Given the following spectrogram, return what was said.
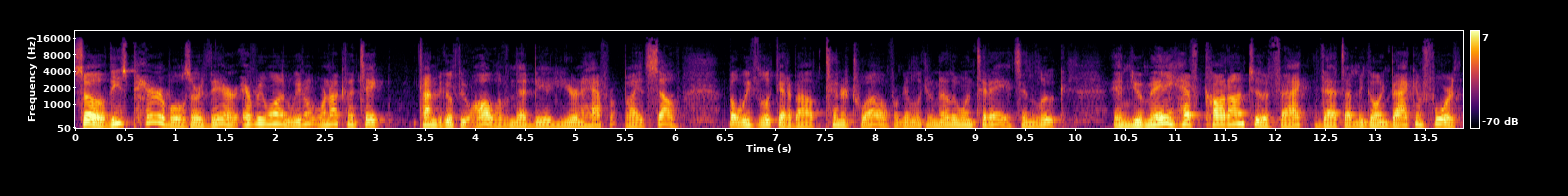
So these parables are there, every one. We don't, we're not going to take time to go through all of them. That'd be a year and a half by itself. But we've looked at about 10 or 12. We're going to look at another one today. It's in Luke. And you may have caught on to the fact that I've been going back and forth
